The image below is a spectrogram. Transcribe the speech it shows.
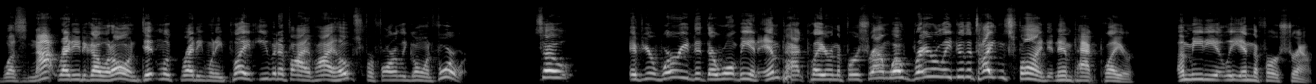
was not ready to go at all and didn't look ready when he played, even if I have high hopes for Farley going forward. So if you're worried that there won't be an impact player in the first round, well, rarely do the Titans find an impact player immediately in the first round.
